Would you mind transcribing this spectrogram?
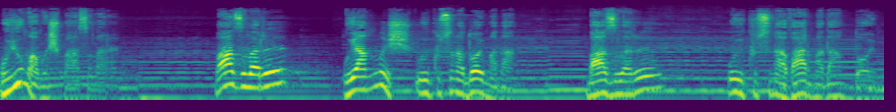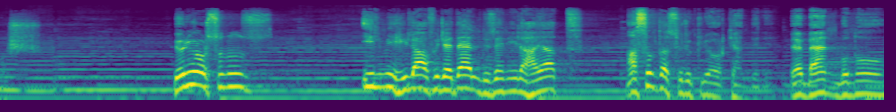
uyumamış bazıları. Bazıları uyanmış uykusuna doymadan, bazıları uykusuna varmadan doymuş. Görüyorsunuz ilmi hilaf-ı cedel düzeniyle hayat nasıl da sürüklüyor kendini. Ve ben bunu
